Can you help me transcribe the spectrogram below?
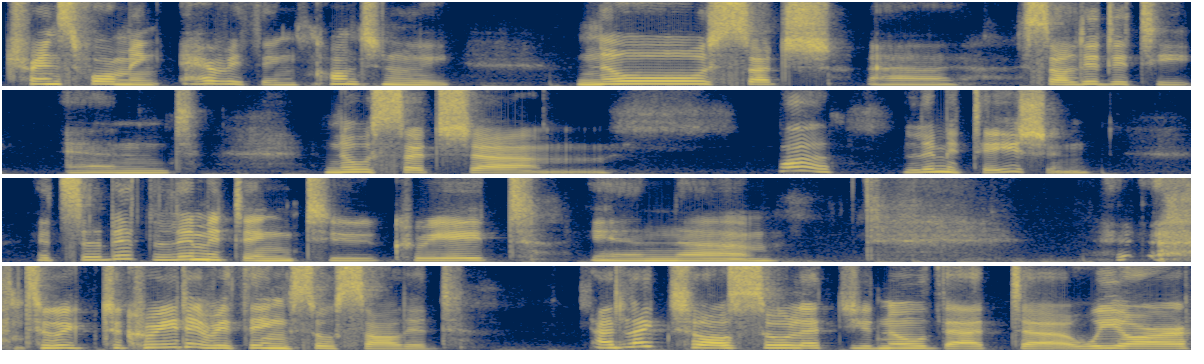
transforming everything continually no such uh, solidity and no such um, well limitation. It's a bit limiting to create in um, to to create everything so solid. I'd like to also let you know that uh, we are.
